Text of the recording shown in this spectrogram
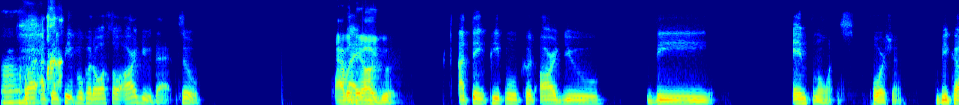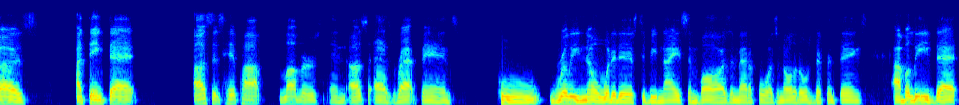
Um, But I think people could also argue that too. How would they argue it? I think people could argue the influence portion because I think that us as hip hop lovers and us as rap fans who really know what it is to be nice and bars and metaphors and all of those different things, I believe that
